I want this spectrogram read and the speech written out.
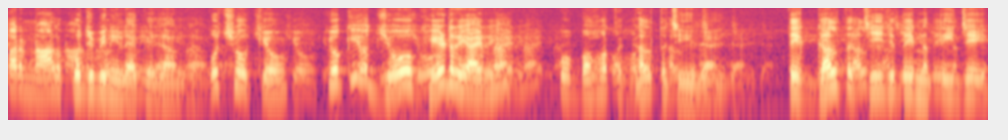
ਪਰ ਨਾਲ ਕੁਝ ਵੀ ਨਹੀਂ ਲੈ ਕੇ ਜਾਂਦਾ। ਪੁੱਛੋ ਕਿਉਂ? ਕਿਉਂਕਿ ਉਹ ਜੋ ਖੇਡ ਰਿਹਾ ਹੈ ਨਾ, ਉਹ ਬਹੁਤ ਗਲਤ ਚੀਜ਼ ਹੈ। ਤੇ ਗਲਤ ਚੀਜ਼ ਦੇ ਨਤੀਜੇ,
